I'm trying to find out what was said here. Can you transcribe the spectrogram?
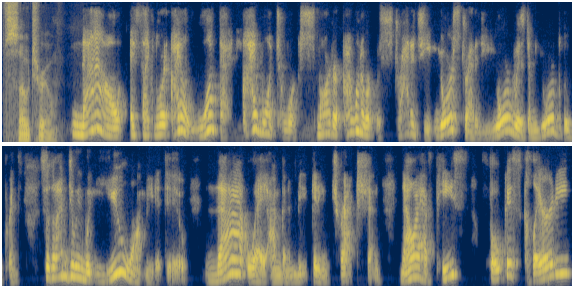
so true now it's like, Lord, I don't want that. I want to work smarter. I want to work with strategy, your strategy, your wisdom, your blueprints, so that I'm doing what you want me to do. That way I'm going to be getting traction. Now I have peace, focus, clarity.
